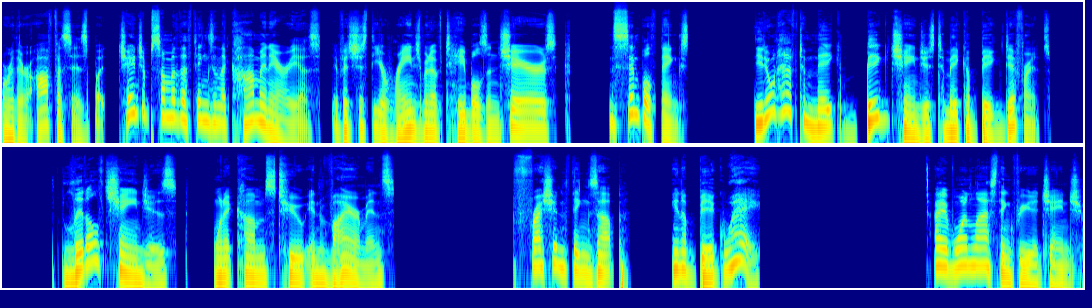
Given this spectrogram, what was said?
or their offices, but change up some of the things in the common areas. If it's just the arrangement of tables and chairs, simple things. You don't have to make big changes to make a big difference. Little changes when it comes to environments freshen things up in a big way. I have one last thing for you to change.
